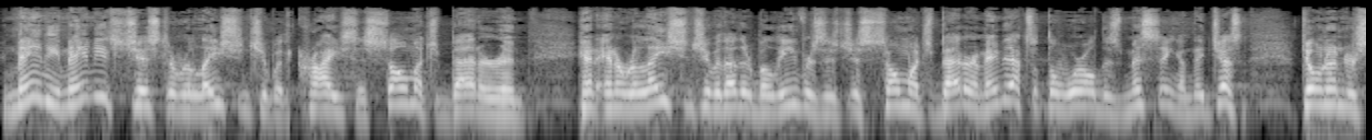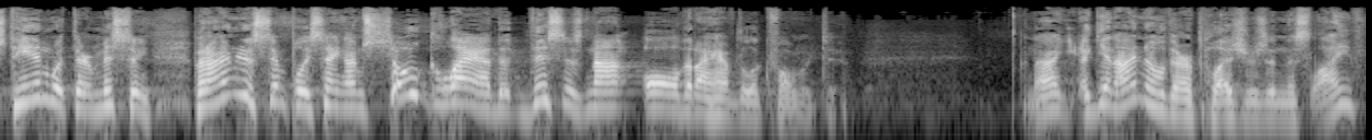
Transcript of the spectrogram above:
And maybe, maybe it's just a relationship with Christ is so much better, and, and, and, a relationship with other believers is just so much better. And maybe that's what the world is missing, and they just don't understand what they're missing. But I'm just simply saying, I'm so glad that this is not all that I have to look forward to. And I, again, I know there are pleasures in this life,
